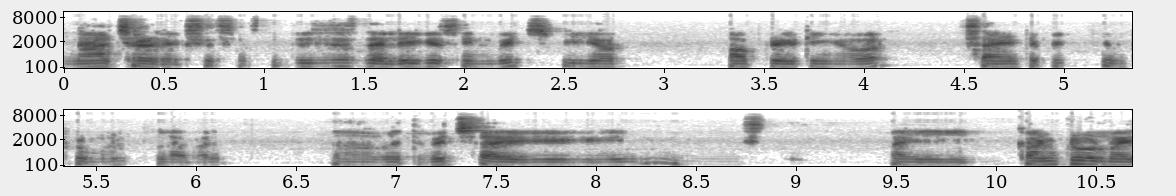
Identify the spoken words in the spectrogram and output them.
natural existence. This is the legacy in which we are operating our scientific improvement level, uh, with which I I conclude my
